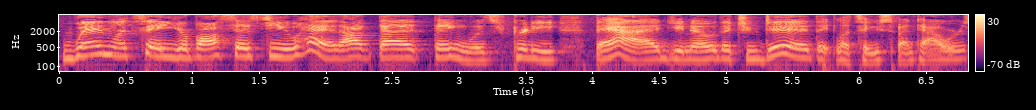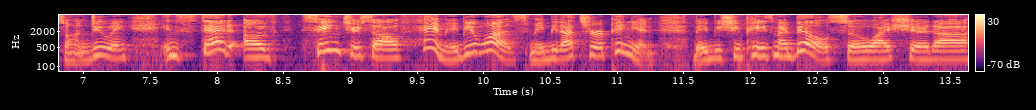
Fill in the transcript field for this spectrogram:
when, let's say, your boss says to you, you, hey, that that thing was pretty bad, you know, that you did, that let's say you spent hours on doing, instead of saying to yourself, hey, maybe it was, maybe that's her opinion, maybe she pays my bills, so I should, uh,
